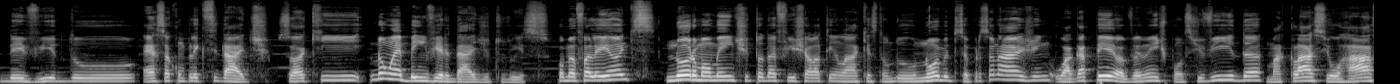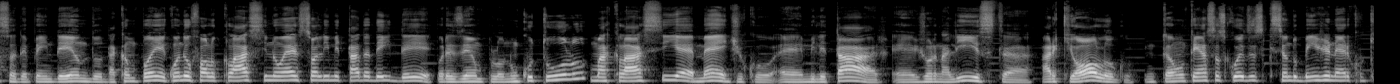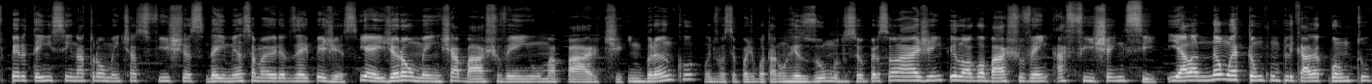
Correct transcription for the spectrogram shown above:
devido a essa complexidade. Só que não é bem verdade tudo isso. Como eu falei antes, normalmente toda ficha ela tem lá a questão do nome do seu personagem, o HP, obviamente, pontos de vida, uma classe ou raça, dependendo da campanha. E quando eu falo classe, não é só limitada a D&D. Por exemplo, num Cthulhu, uma classe é médico, é militar, é jornalista, arqueólogo. Então tem essas coisas que, sendo bem genérico, que pertencem naturalmente às fichas da imensa maioria dos RPGs. E aí, geralmente, abaixo vem uma parte em branco, onde você pode botar um resumo do seu personagem, e logo abaixo vem a ficha em si. E ela não é tão complicada quanto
